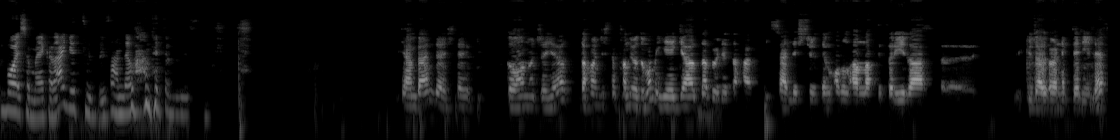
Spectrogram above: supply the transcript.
bu aşamaya kadar getirdi. Sen devam edebilirsin. Yani ben de işte Doğan Hoca'yı daha öncesinde tanıyordum ama YGA'da böyle daha içselleştirdim. Onun anlattıklarıyla, e, güzel örnekleriyle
